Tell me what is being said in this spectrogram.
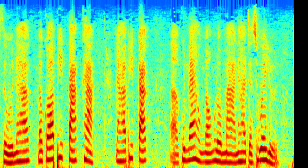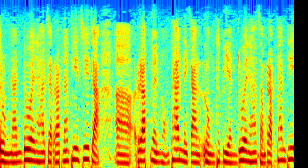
80นะคะแล้วก็พี่ตั๊กค่ะนะคะพี่ตั๊ก คุณแม่ของน้องโลมานะคะจะช่วยอยู่ตรงนั้นด้วยนะคะจะรับหน้าที่ที่จะรับเงินของท่านในการลงทะเบียนด้วยนะคะสำหรับท่านที่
